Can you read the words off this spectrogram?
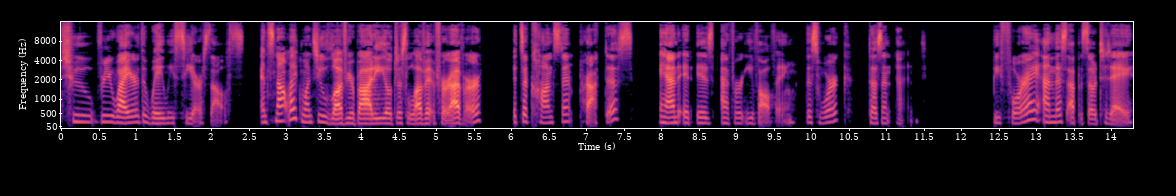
to rewire the way we see ourselves. It's not like once you love your body, you'll just love it forever. It's a constant practice and it is ever evolving. This work doesn't end. Before I end this episode today,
